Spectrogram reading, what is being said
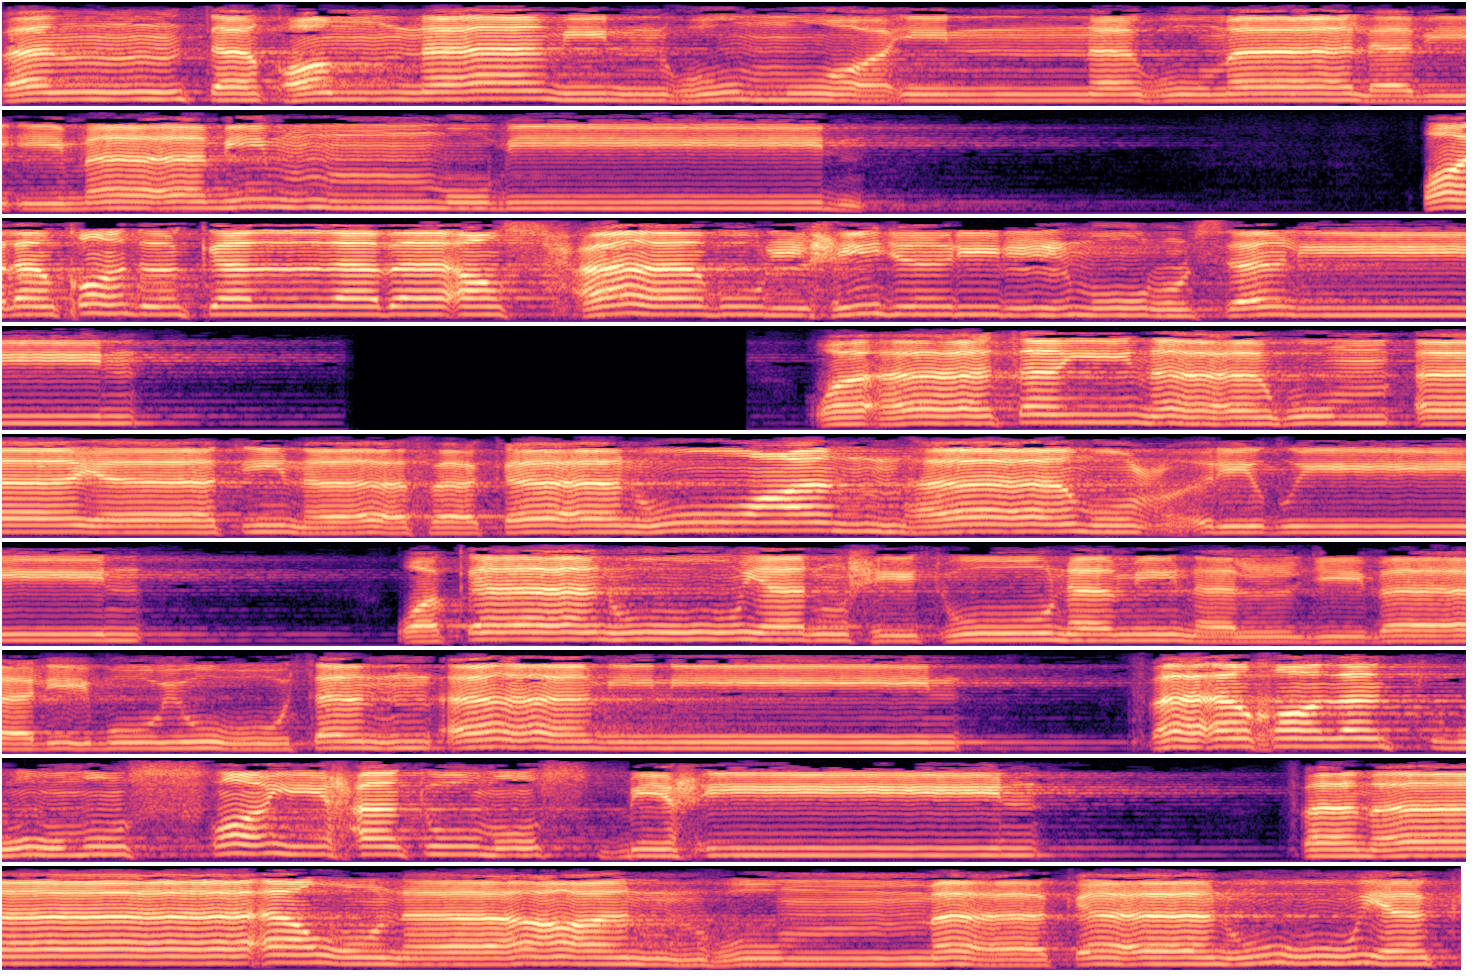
فانتقمنا منهم وإنهما لبإمام مبين. ولقد كذب أصحاب الحجر المرسلين وآتيناهم آياتنا فكانوا عنها معرضين وكانوا ينحتون من الجبال بيوتا آمنين. فأخذتهم الصيحة مصبحين. فما أغنى عنهم ما كانوا يكسبون.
